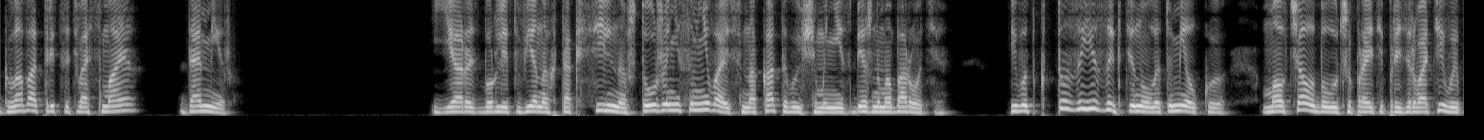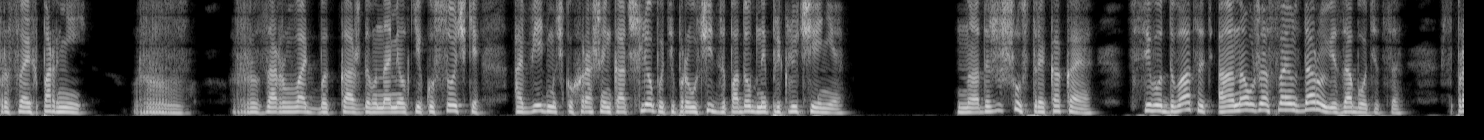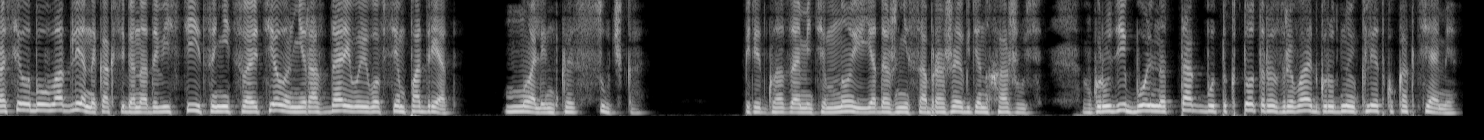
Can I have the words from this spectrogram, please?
Глава 38. Дамир. Ярость бурлит в венах так сильно, что уже не сомневаюсь в накатывающем и неизбежном обороте. И вот кто за язык тянул эту мелкую? Молчала бы лучше про эти презервативы и про своих парней. Рррр. Разорвать бы каждого на мелкие кусочки, а ведьмочку хорошенько отшлепать и проучить за подобные приключения. Надо же шустрая какая. Всего двадцать, а она уже о своем здоровье заботится. Спросила бы у Владлены, как себя надо вести и ценить свое тело, не раздаривая его всем подряд. Маленькая сучка. Перед глазами темно, и я даже не соображаю, где нахожусь. В груди больно так, будто кто-то разрывает грудную клетку когтями.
